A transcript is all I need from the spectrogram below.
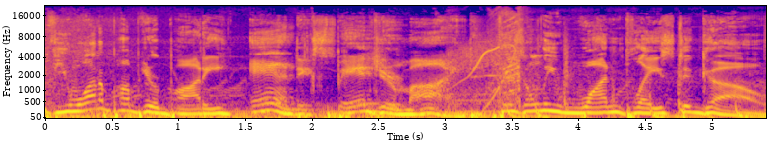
If you want to pump your body and expand your mind, there's only one place to go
